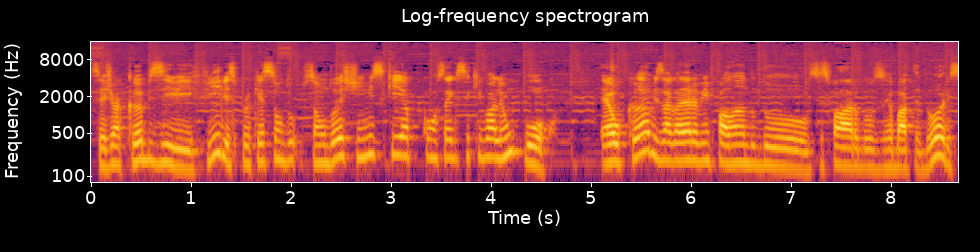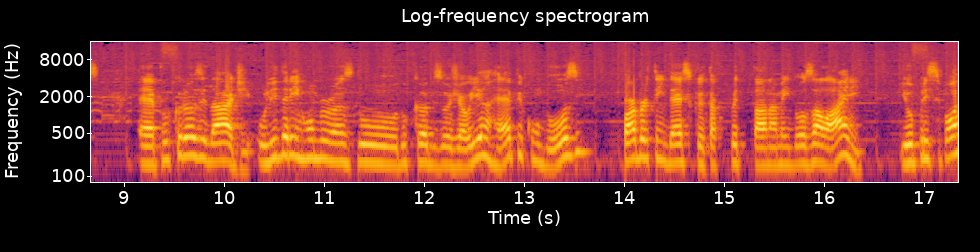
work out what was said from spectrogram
seja Cubs e Phillies, porque são, do, são dois times que conseguem se equivaler um pouco. É o Cubs, a galera vem falando do. Vocês falaram dos rebatedores. É, por curiosidade, o líder em home runs do, do Cubs hoje é o Ian Happ com 12. Farber tem 10, que ele tá, tá na Mendoza Line. E o principal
